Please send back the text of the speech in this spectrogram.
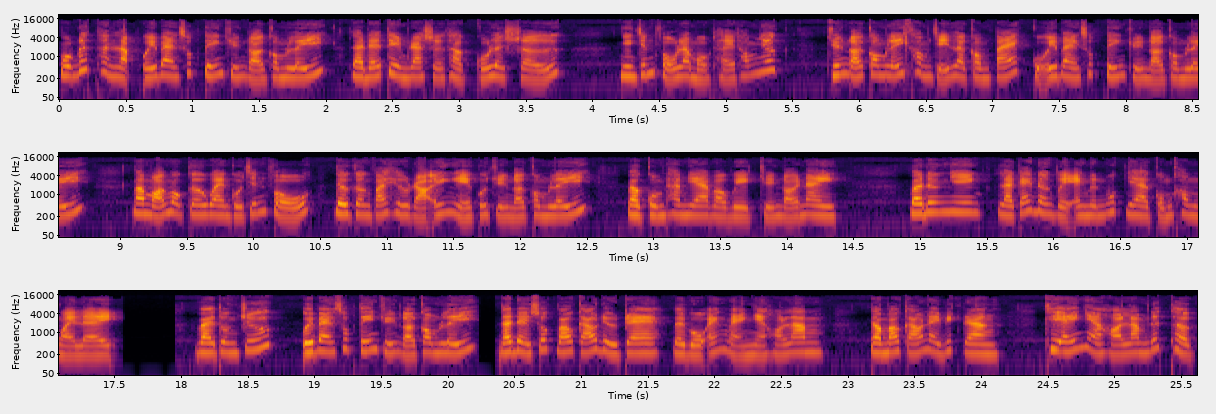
mục đích thành lập Ủy ban xúc tiến chuyển đổi công lý là để tìm ra sự thật của lịch sử. Nhưng chính phủ là một thể thống nhất, chuyển đổi công lý không chỉ là công tác của Ủy ban xúc tiến chuyển đổi công lý, mà mỗi một cơ quan của chính phủ đều cần phải hiểu rõ ý nghĩa của chuyển đổi công lý và cùng tham gia vào việc chuyển đổi này. Và đương nhiên là các đơn vị an ninh quốc gia cũng không ngoại lệ. Vài tuần trước, Ủy ban xúc tiến chuyển đổi công lý đã đề xuất báo cáo điều tra về vụ án mạng nhà họ Lâm. Trong báo cáo này viết rằng, khi ấy nhà họ Lâm đích thực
